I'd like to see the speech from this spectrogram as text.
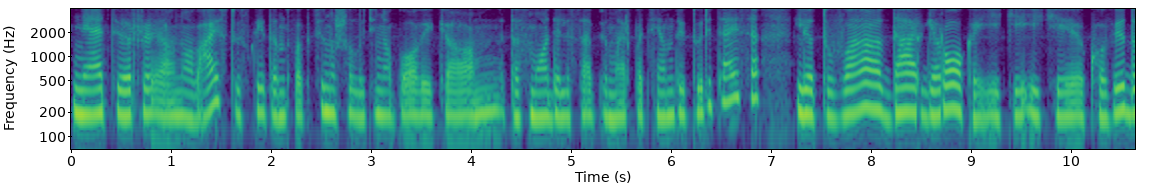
net ir e, nuo vaistų, skaitant vakcinų šalutinio poveikio, tas modelis apima ir pacientai turi teisę. Lietuva dar gerokai iki, iki COVID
